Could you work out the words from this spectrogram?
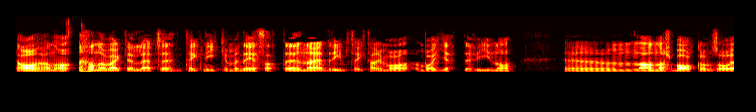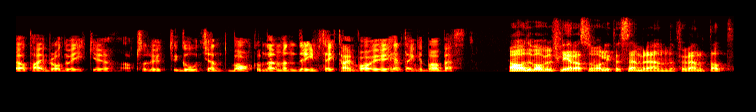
Ja, han har, han har verkligen lärt sig tekniken med det så att eh, nej, Dreams Take Time var, var jättefin och eh, annars bakom så jag Ty Broadway gick ju absolut godkänt bakom där men Dreams Take Time var ju helt enkelt bara bäst. Ja, det var väl flera som var lite sämre än förväntat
